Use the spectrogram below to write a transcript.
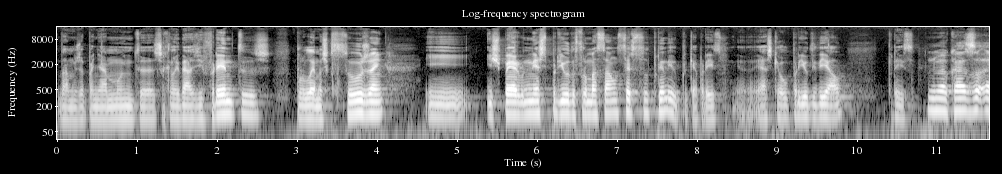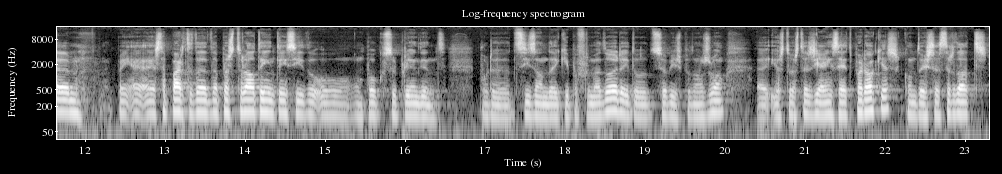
vamos apanhar muitas realidades diferentes, problemas que surgem e, e espero neste período de formação ser surpreendido, porque é para isso, eu acho que é o período ideal para isso. No meu caso, um, bem, esta parte da, da, pastoral tem, tem sido um pouco surpreendente por eh, decisão da equipa formadora e do, do seu bispo Dom João, eh, eu estou a estagiar em sete paróquias, com dois sacerdotes,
